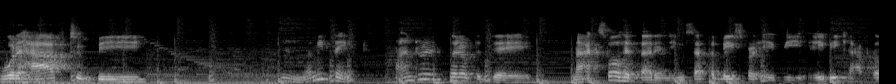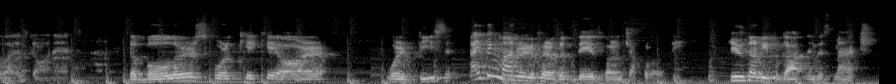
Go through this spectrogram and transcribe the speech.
would have to be. Hmm, let me think. My underrated player of the day. Maxwell hit that inning, set the base for AB. AB capitalized on it. The bowlers for KKR were decent. I think my underrated player of the day is Varun Chakravarti. He's going to be forgotten in this match.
